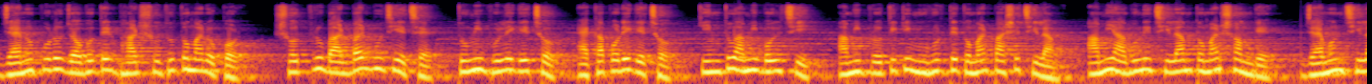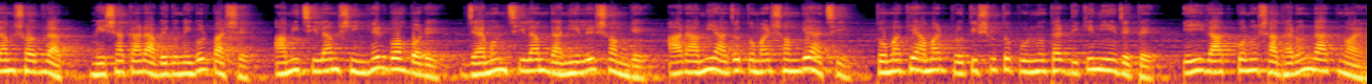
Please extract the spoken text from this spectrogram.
যেন পুরো জগতের ভার শুধু তোমার ওপর। শত্রু বারবার বুঝিয়েছে, তুমি ভুলে গেছো, একা পড়ে গেছো। কিন্তু আমি বলছি আমি প্রতিটি মুহূর্তে তোমার পাশে ছিলাম। আমি আগুনে ছিলাম তোমার সঙ্গে। যেমন ছিলাম সদরাক, মেশাকার আবেদনেগোর পাশে। আমি ছিলাম সিংহের গহ্বরে। যেমন ছিলাম দানিয়েলের সঙ্গে। আর আমি আজও তোমার সঙ্গে আছি। তোমাকে আমার প্রতিশ্রুত পূর্ণতার দিকে নিয়ে যেতে। এই রাত কোনো সাধারণ রাত নয়।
